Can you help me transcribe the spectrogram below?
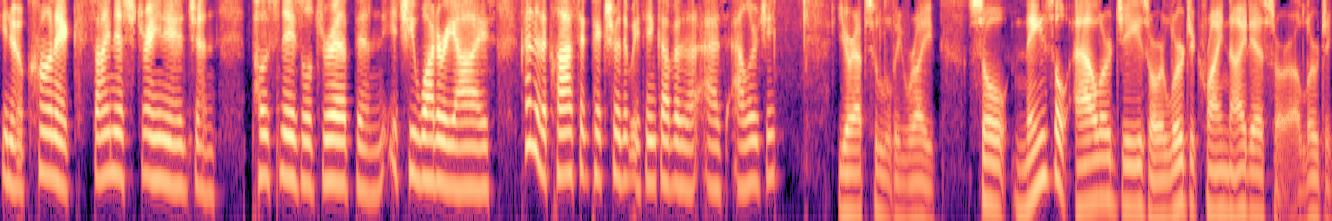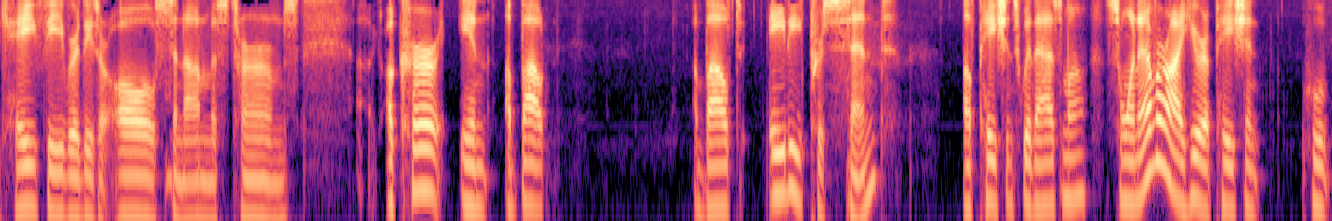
you know, chronic sinus drainage and postnasal drip and itchy watery eyes, kind of the classic picture that we think of as allergy? You're absolutely right. So, nasal allergies or allergic rhinitis or allergic hay fever, these are all synonymous terms, uh, occur in about about 80% of patients with asthma. So, whenever I hear a patient who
